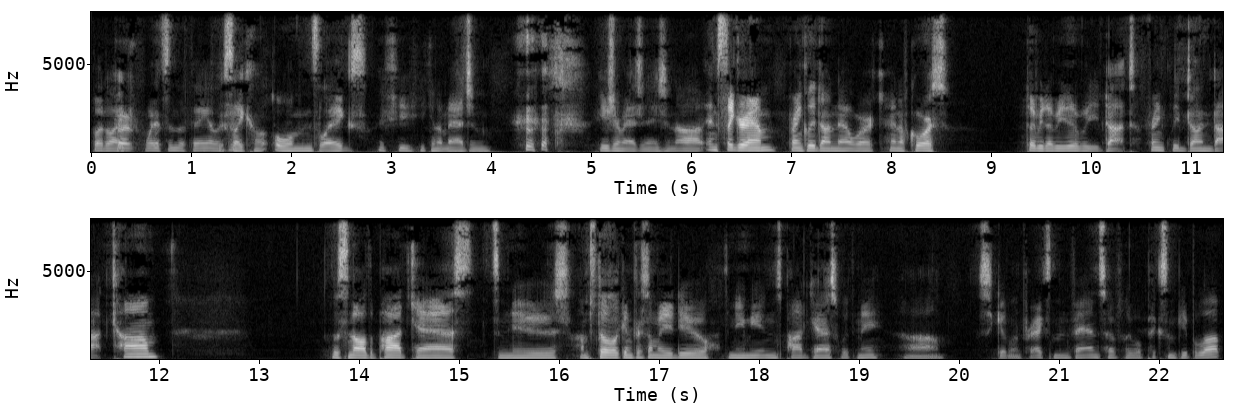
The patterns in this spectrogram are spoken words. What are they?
But like But- when it's in the thing, it looks like a a woman's legs. If you, you can imagine, use your imagination. Uh, Instagram, Frankly Done Network, and of course, www.franklydone.com. Listen to all the podcasts, some news. I'm still looking for somebody to do the New Mutants podcast with me. Um, it's a good one for X Men fans. Hopefully, we'll pick some people up.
